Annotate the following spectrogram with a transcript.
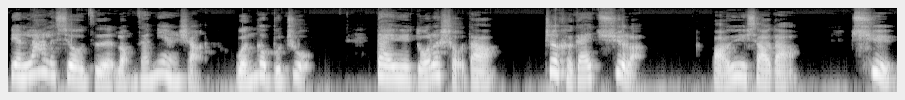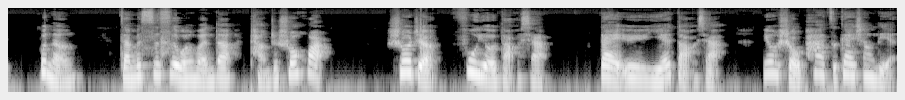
便拉了袖子拢在面上，闻个不住。黛玉夺了手道：“这可该去了。”宝玉笑道：“去不能，咱们斯斯文文的躺着说话。”说着，复又倒下。黛玉也倒下，用手帕子盖上脸。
